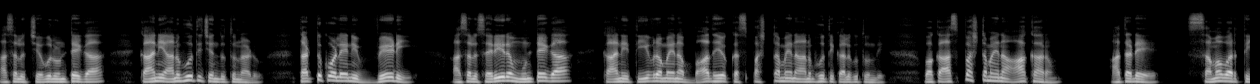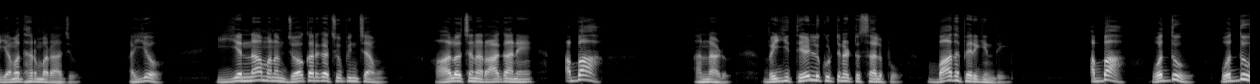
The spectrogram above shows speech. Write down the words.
అసలు చెవులుంటేగా కాని అనుభూతి చెందుతున్నాడు. తట్టుకోలేని వేడి అసలు శరీరం ఉంటేగా కాని తీవ్రమైన బాధ యొక్క స్పష్టమైన అనుభూతి కలుగుతుంది. ఒక అస్పష్టమైన ఆకారం. అతడే సమవర్తి యమధర్మరాజు. అయ్యో! ఈయన్నా మనం జోకర్గా చూపించాము. ఆలోచన రాగానే అబ్బా! అన్నాడు. వెయ్యి తేళ్ళు కుట్టినట్టు సలుపు. బాధ పెరిగింది. అబ్బా! వద్దు వద్దు!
